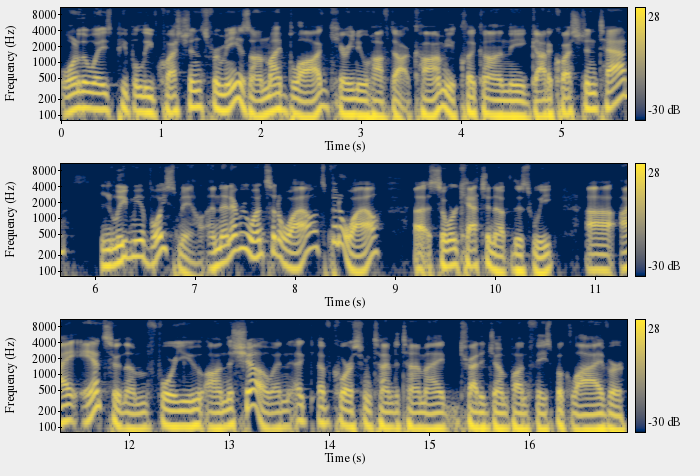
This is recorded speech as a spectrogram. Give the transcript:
one of the ways people leave questions for me is on my blog, careynieuwhof.com. You click on the Got a Question tab you leave me a voicemail. And then every once in a while, it's been a while, uh, so we're catching up this week. Uh, I answer them for you on the show. And uh, of course, from time to time, I try to jump on Facebook Live or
